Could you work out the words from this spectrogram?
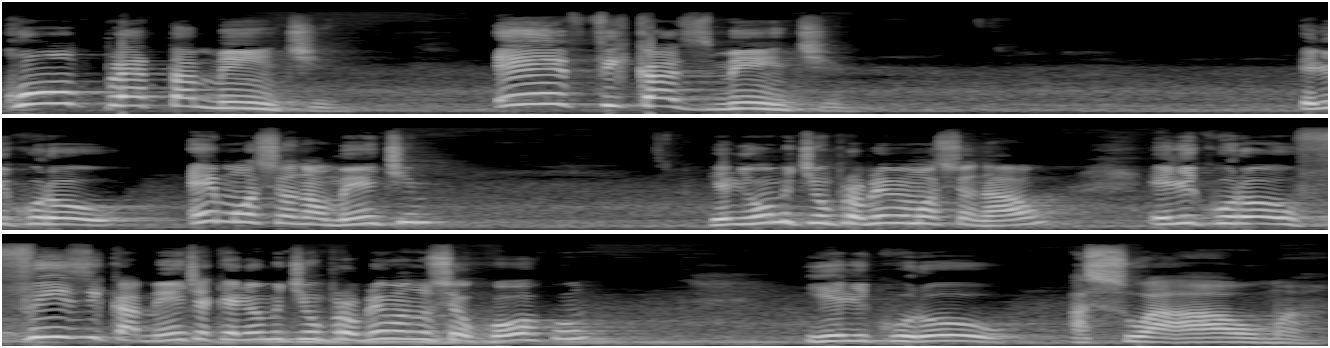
completamente, eficazmente. Ele curou emocionalmente, aquele homem tinha um problema emocional, ele curou fisicamente, aquele homem tinha um problema no seu corpo, e ele curou a sua alma.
